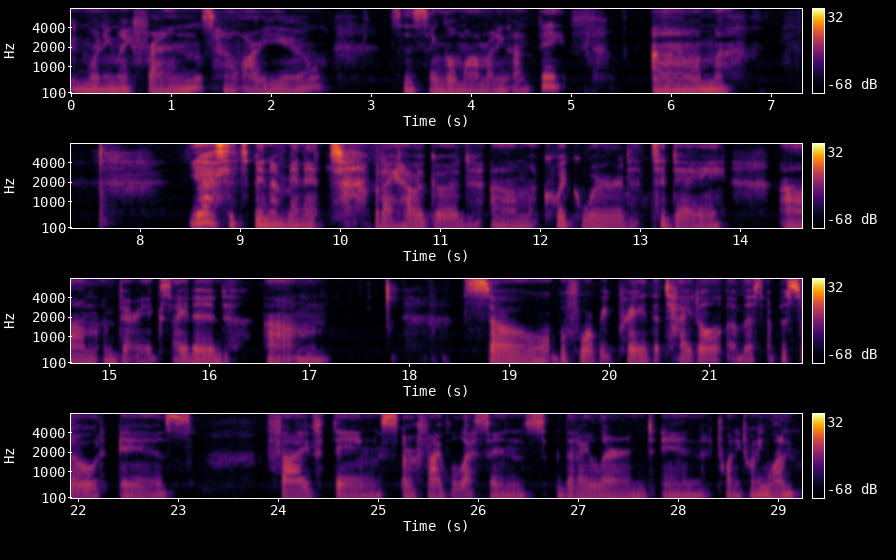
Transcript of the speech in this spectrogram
Good morning, my friends. How are you? This is Single Mom Running on Faith. Um, yes, it's been a minute, but I have a good, um, quick word today. Um, I'm very excited. Um, so, before we pray, the title of this episode is Five Things or Five Lessons that I Learned in 2021.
